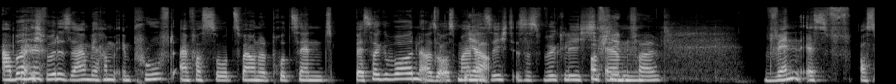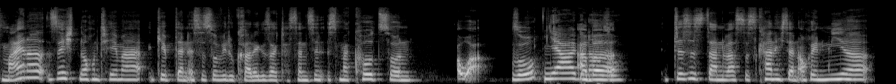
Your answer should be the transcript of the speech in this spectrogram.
Aber ich würde sagen, wir haben improved einfach so 200 Prozent besser geworden. Also aus meiner Ja. Sicht ist es wirklich. Auf jeden ähm, Fall. Wenn es aus meiner Sicht noch ein Thema gibt, dann ist es so, wie du gerade gesagt hast, dann ist mal kurz so ein Aua, so. Ja, genau Aber so. das ist dann was, das kann ich dann auch in mir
